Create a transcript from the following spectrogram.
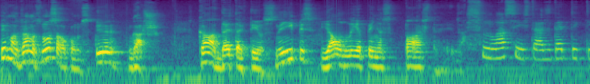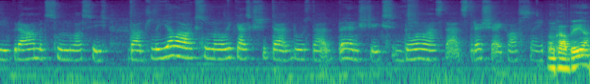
Pirmā grāmatas nosaukums ir Garš. Kā detektīvs Snīpis jaunliepiņas pārsteidza. esmu lasījis tādas detektīvu grāmatas, esmu lasījis tādas lielākas, un man liekas, ka šī būs tāda bērnišķīga, domāts tādas trešai klasē. Un kā bija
